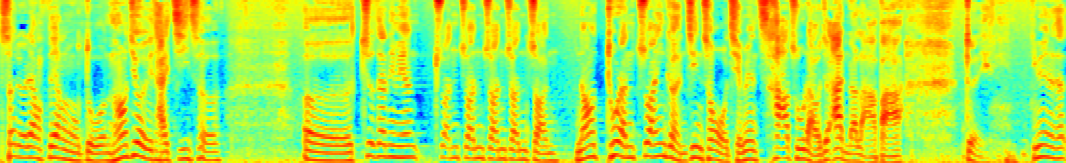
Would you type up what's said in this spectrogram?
车流量非常多，然后就有一台机车。呃，就在那边钻钻钻钻钻，然后突然钻一个很近，从我前面插出来，我就按了喇叭。对，因为它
